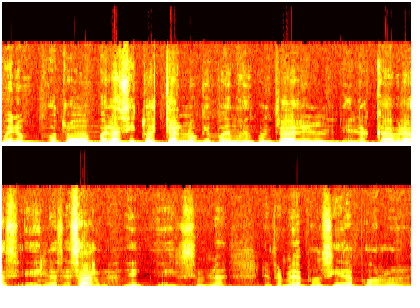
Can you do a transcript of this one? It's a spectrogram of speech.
Bueno, otro parásito externo que podemos encontrar en, las cabras es la sarna. ¿eh? Es una enfermedad producida por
